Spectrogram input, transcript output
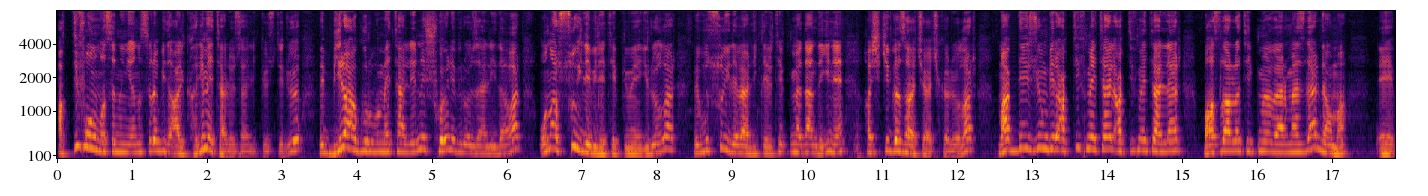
aktif olmasının yanı sıra bir de alkali metal özellik gösteriyor. Ve bir A grubu metallerinin şöyle bir özelliği daha var. Onlar su ile bile tepkimeye giriyorlar. Ve bu su ile verdikleri tepkimeden de yine H2 gazı açığa çıkarıyorlar. Magnezyum bir aktif metal. Aktif metaller bazlarla tepkime vermezlerdi ama e,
